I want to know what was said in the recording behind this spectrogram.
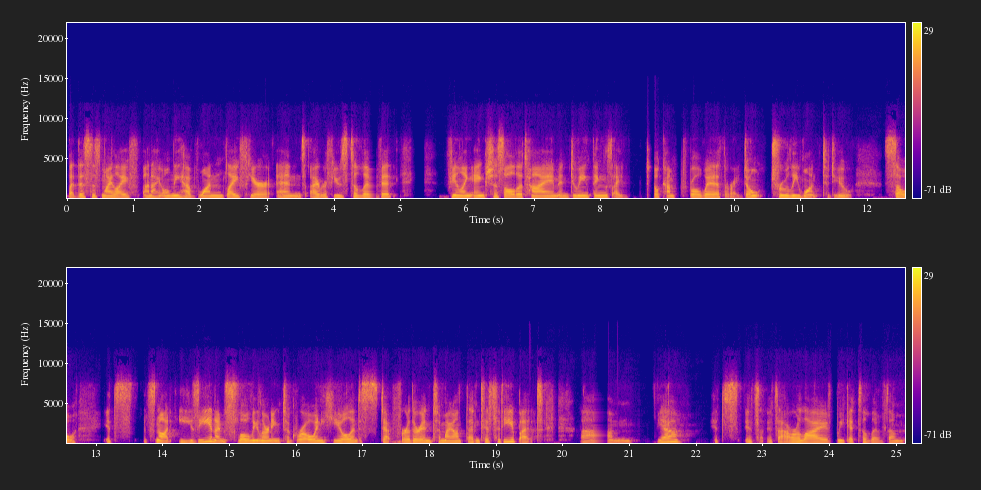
but this is my life and I only have one life here and I refuse to live it feeling anxious all the time and doing things I feel comfortable with or I don't truly want to do. So it's it's not easy and i'm slowly learning to grow and heal and to step further into my authenticity but um, yeah it's it's it's our lives we get to live them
